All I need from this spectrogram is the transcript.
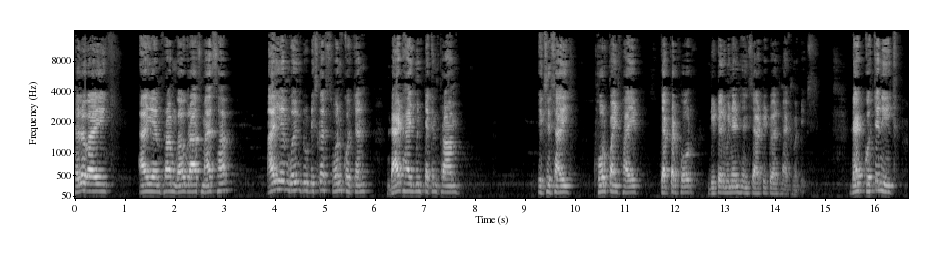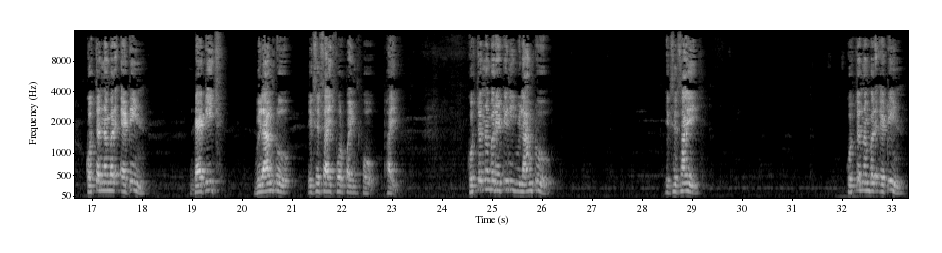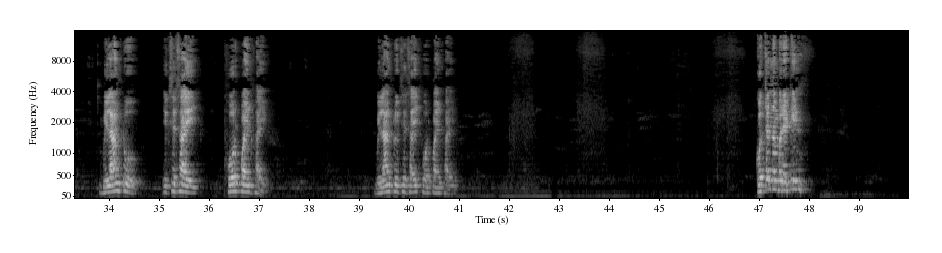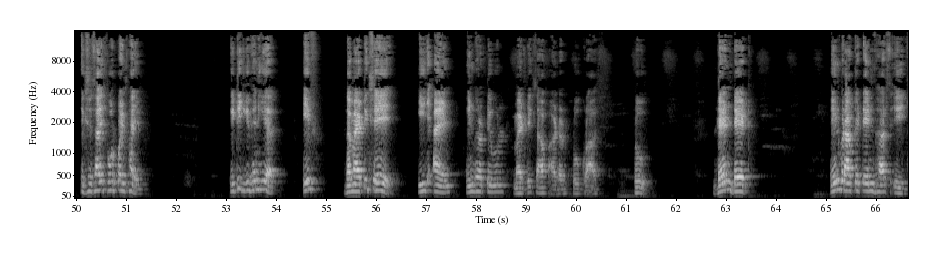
Hello guys, I am from Gaugra's Maths Hub. I am going to discuss one question that has been taken from exercise 4.5, chapter 4, determinants in CRT 12 mathematics. That question is question number 18, that is belong to exercise 4.5. Question number 18 is belong to exercise Question number 18 belong to exercise 4.5. Belong to exercise 4.5. Question number 18, exercise 4.5. It is given here, if the matrix A is an invertible matrix of order 2 cross 2, then date in bracket inverse is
